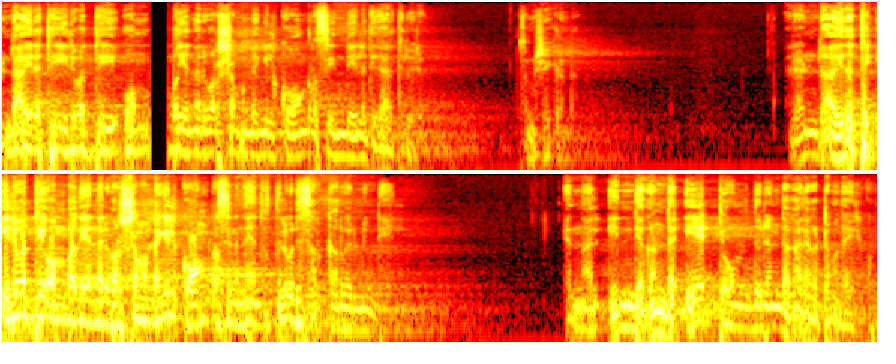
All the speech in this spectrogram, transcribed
രണ്ടായിരത്തി ഇരുപത്തി ഒമ്പത് എന്നൊരു വർഷമുണ്ടെങ്കിൽ കോൺഗ്രസ് ഇന്ത്യയിൽ അധികാരത്തിൽ വരും. സംശയിക്കേണ്ട. രണ്ടായിരത്തി ഇരുപത്തി ഒമ്പത് എന്നൊരു വർഷമുണ്ടെങ്കിൽ കോൺഗ്രസിന്റെ നേതൃത്വത്തിൽ ഒരു സർക്കാർ വരും ഇന്ത്യയിൽ. എന്നാൽ ഇന്ത്യ കണ്ട ഏറ്റവും ദുരന്ത കാലഘട്ടം അതായിരിക്കും.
